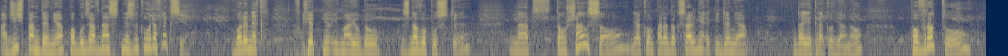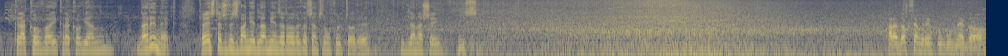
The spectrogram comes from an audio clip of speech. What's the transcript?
A dziś pandemia pobudza w nas niezwykłą refleksję, bo rynek w kwietniu i maju był znowu pusty. Nad tą szansą, jaką paradoksalnie epidemia daje krakowianom, powrotu Krakowa i krakowian na rynek. To jest też wyzwanie dla Międzynarodowego Centrum Kultury i dla naszej misji. Paradoksem rynku głównego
